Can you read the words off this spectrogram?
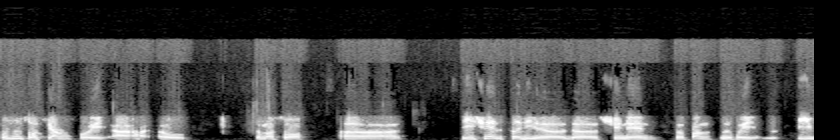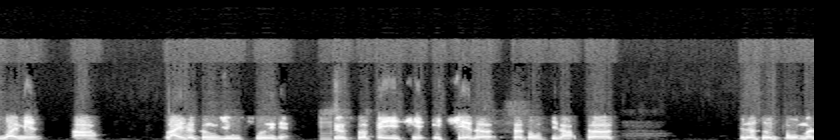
不是说想回啊哦，怎么说？呃，的确这里的的训练的方式会比外面啊来的更优势一点，就是说被一切一切的的东西啦的。这个是我们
